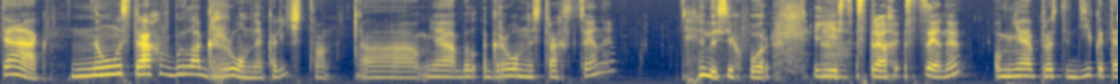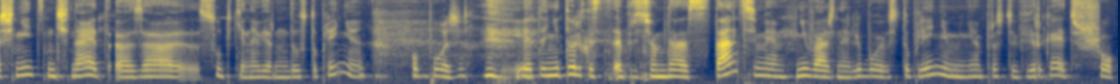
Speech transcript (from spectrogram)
Так, ну, страхов было огромное количество. Uh, у меня был огромный страх сцены. До сих пор есть страх сцены. У меня просто дико тошнить начинает а, за сутки, наверное, до выступления. О боже. И это не только, э, причем да, с танцами, неважно, любое выступление меня просто ввергает в шок.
